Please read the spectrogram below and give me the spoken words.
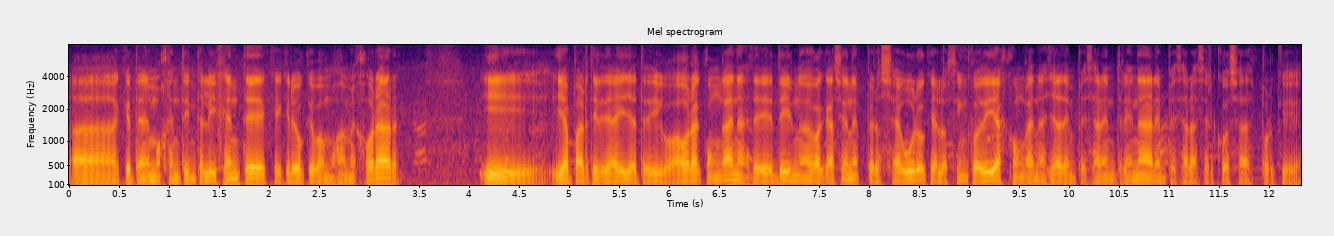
uh, que tenemos gente inteligente, que creo que vamos a mejorar y, a partir de ahí ya te digo, ahora con ganas de, irnos de vacaciones, pero seguro que a los cinco días con ganas ya de empezar a entrenar, empezar a hacer cosas, porque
